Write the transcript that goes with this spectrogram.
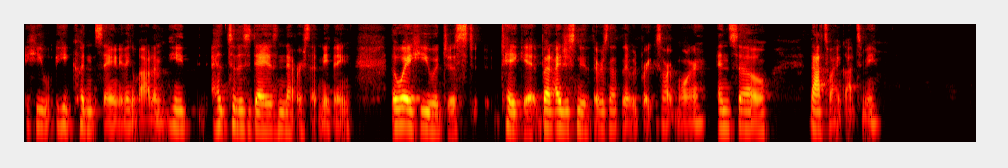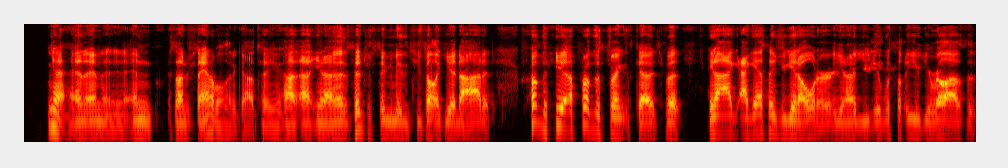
he he couldn't say anything about him. He had to this day has never said anything. The way he would just take it. But I just knew that there was nothing that would break his heart more. And so that's why it got to me. Yeah, and and and it's understandable that it got to you. I, I, you know, it's interesting to me that you felt like you had to hide it from the uh, from the strength coach. But you know, I, I guess as you get older, you know, you it was you, you realize that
